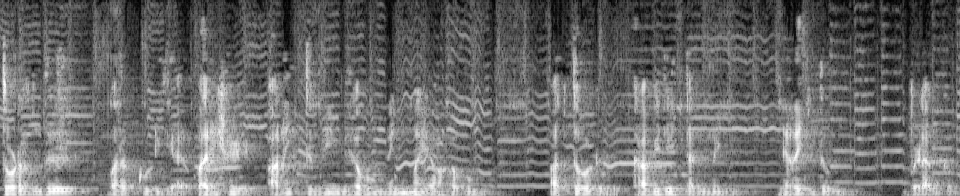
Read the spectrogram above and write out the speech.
தொடர்ந்து வரக்கூடிய வரிகள் அனைத்துமே மிகவும் மென்மையாகவும் அத்தோடு கவிதை தன்மை நிறைந்தும் விளங்கும்.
